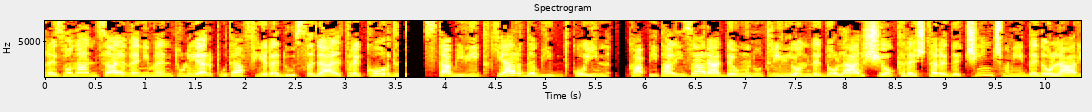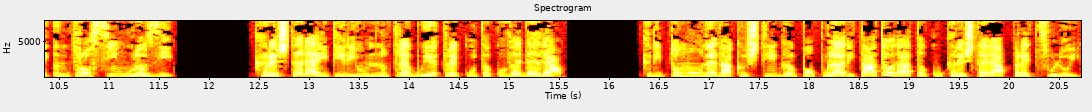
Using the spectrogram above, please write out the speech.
rezonanța evenimentului ar putea fi redusă de alt record, stabilit chiar de Bitcoin, capitalizarea de 1 trilion de dolari și o creștere de 5.000 de dolari într-o singură zi. Creșterea Ethereum nu trebuie trecută cu vederea. Criptomoneda câștigă popularitate odată cu creșterea prețului.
